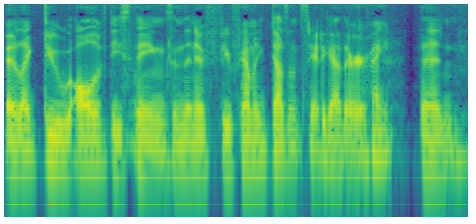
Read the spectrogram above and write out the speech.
uh, like do all of these things, and then if your family doesn't stay together, Right. then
